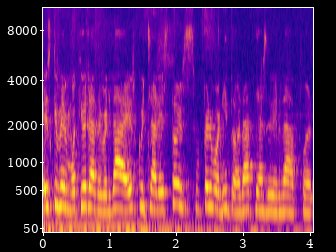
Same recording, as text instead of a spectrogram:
es que me emociona de verdad, ¿eh? escuchar esto es súper bonito. Gracias de verdad por,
